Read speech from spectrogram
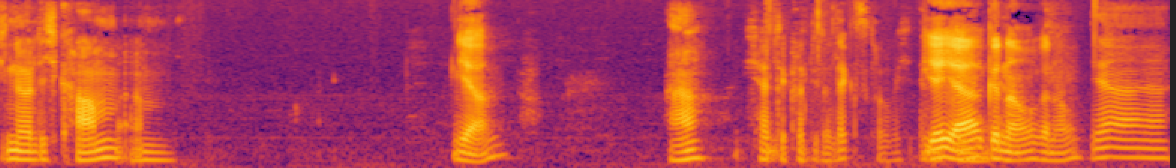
die neulich kam. Ähm, ja. Ah, ich hatte gerade wieder Lex, glaube ich. Ja, ja, genau, genau. Ja,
